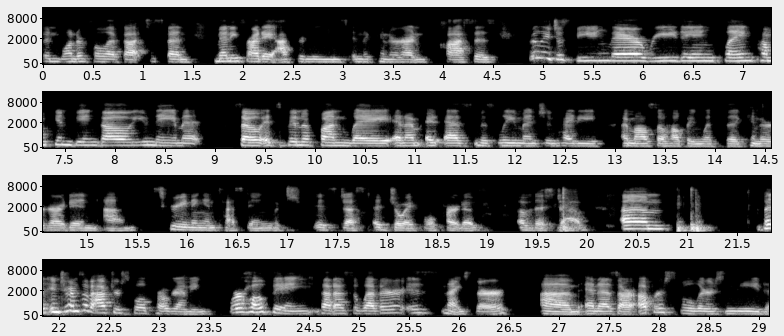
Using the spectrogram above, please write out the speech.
been wonderful. I've got to spend many Friday afternoons in the kindergarten classes, really just being there, reading, playing pumpkin bingo, you name it. So it's been a fun way. And I'm, as Ms. Lee mentioned, Heidi, I'm also helping with the kindergarten um, screening and testing, which is just a joyful part of, of this job. Um, but in terms of after school programming, we're hoping that as the weather is nicer, Um, and as our upper schoolers need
